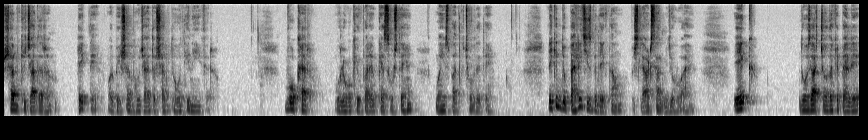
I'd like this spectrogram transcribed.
शर्म की चादर हम फेंकते हैं और बेशर्म हो जाए तो शर्म तो होती नहीं फिर। वो खैर, वो लोगों के ऊपर है, वो क्या सोचते हैं, वहीं इस बात को छोड़ देते हैं। लेकिन जो पहली चीज़ मैं देखता हूँ, पिछले आठ साल में जो हुआ है, एक 2014 के पहले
